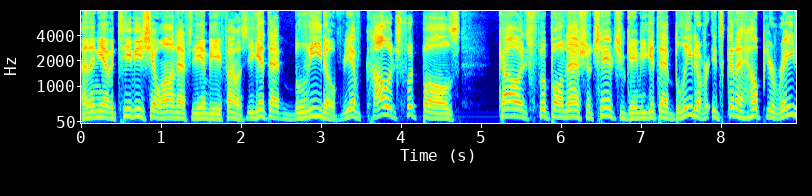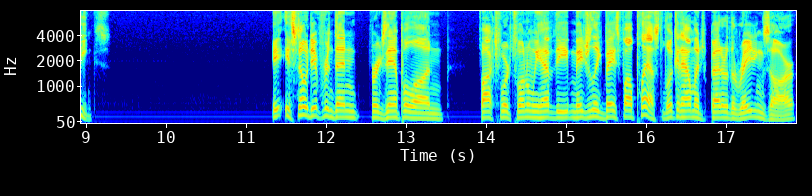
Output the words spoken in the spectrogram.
and then you have a TV show on after the NBA Finals, you get that bleed over. You have college football's college football national championship game, you get that bleed over. It's going to help your ratings. It's no different than, for example, on Fox Sports 1 when we have the Major League Baseball playoffs. Look at how much better the ratings are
